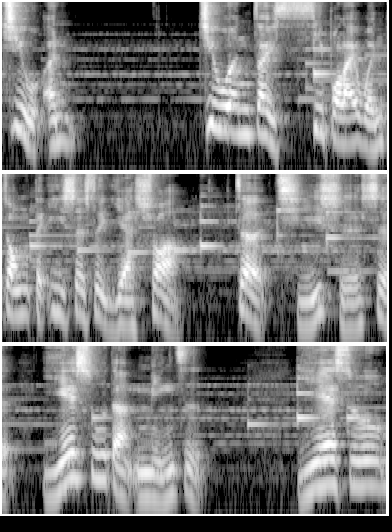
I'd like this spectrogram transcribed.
救恩，救恩在希伯来文中的意思是耶稣，这其实是耶稣的名字。耶稣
